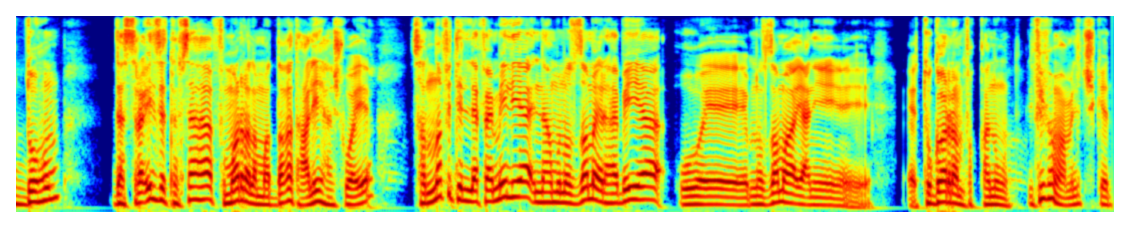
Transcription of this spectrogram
ضدهم ده إسرائيل ذات نفسها في مرة لما اتضغط عليها شوية صنفت اللا فاميليا إنها منظمة إرهابية ومنظمة يعني تجرم في القانون. الفيفا ما عملتش كده.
